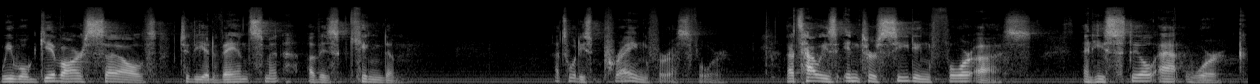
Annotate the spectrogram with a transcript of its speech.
we will give ourselves to the advancement of his kingdom. That's what he's praying for us for. That's how he's interceding for us. And he's still at work.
